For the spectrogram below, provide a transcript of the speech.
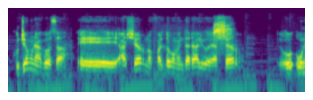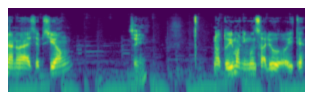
Escuchame una cosa, eh, ayer nos faltó comentar algo de ayer, una nueva decepción. Sí. No tuvimos ningún saludo, ¿viste?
